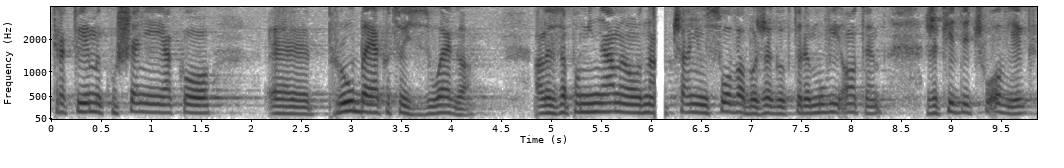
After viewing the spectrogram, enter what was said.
traktujemy kuszenie jako e, próbę, jako coś złego ale zapominamy o nauczaniu Słowa Bożego, które mówi o tym, że kiedy człowiek,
